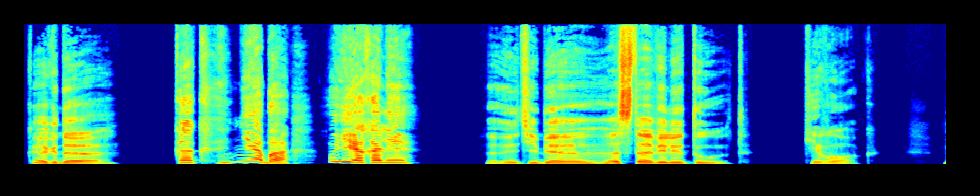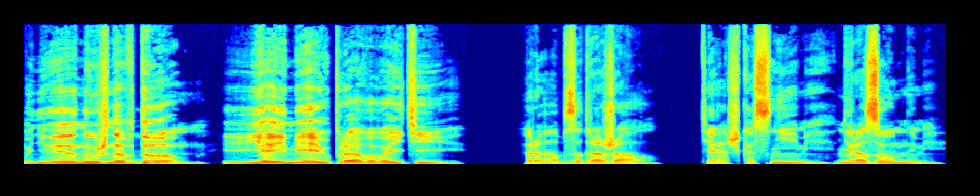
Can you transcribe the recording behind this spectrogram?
«Когда?» «Как небо! Уехали!» «А тебя оставили тут». Кивок. «Мне нужно в дом, и я имею право войти». Раб задрожал. Тяжко с ними, неразумными.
